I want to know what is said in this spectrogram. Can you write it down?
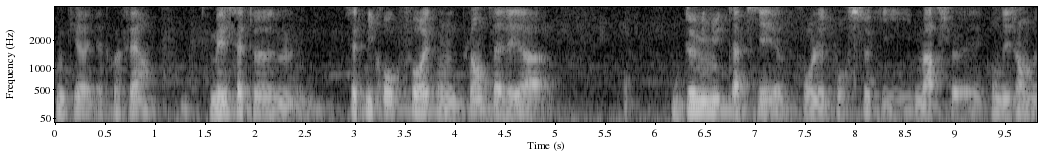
donc il y, a- de quoi faire. Mais cette euh, cette micro forêt qu'on plante, elle est à deux minutes à pied pour, pour ceux qui marchent et qui ont des jambes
